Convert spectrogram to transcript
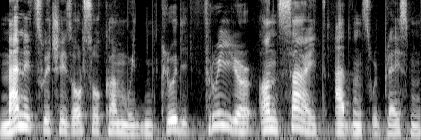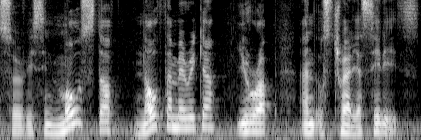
Managed switches also come with included three-year on-site advanced replacement service in most of North America, Europe, and Australia cities.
